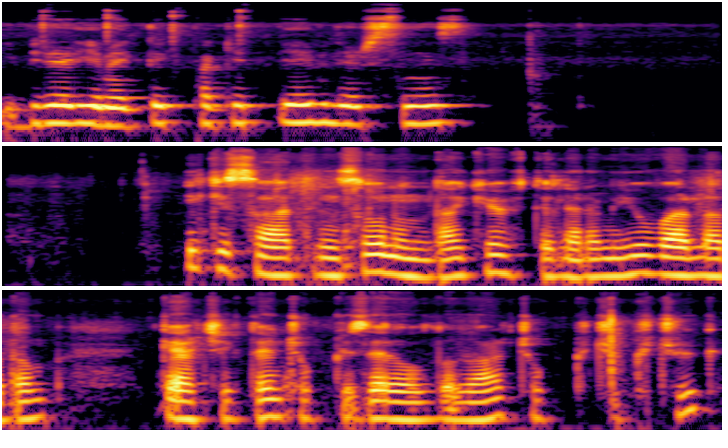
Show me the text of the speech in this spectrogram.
birer yemeklik paketleyebilirsiniz. 2 saatin sonunda köftelerimi yuvarladım. Gerçekten çok güzel oldular. Çok küçük küçük.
